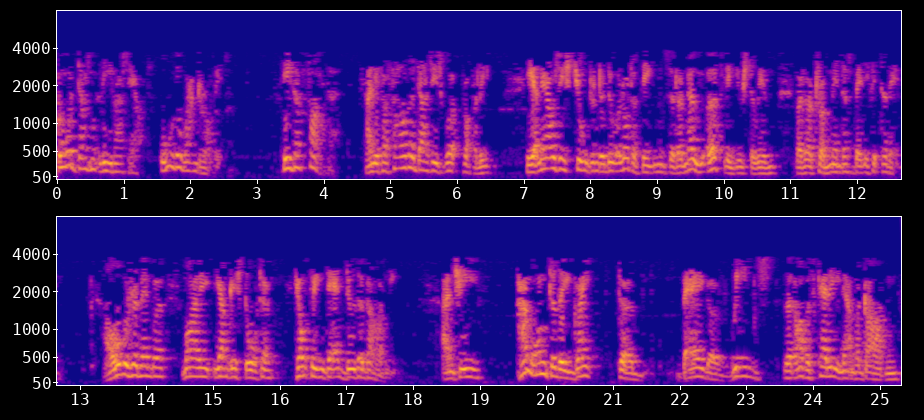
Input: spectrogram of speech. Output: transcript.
God doesn't leave us out. All the wonder of it. He's a father. And if a father does his work properly, he allows his children to do a lot of things that are no earthly use to him, but are tremendous benefit to them. I always remember my youngest daughter helping dad do the gardening. And she hung on to the great uh, bag of weeds that I was carrying down the garden,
